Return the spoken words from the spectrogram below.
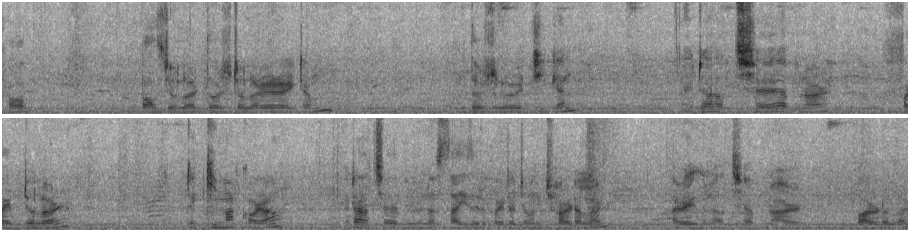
সব পাঁচ ডলার দশ ডলারের আইটেম দশ ডলারের চিকেন এটা হচ্ছে আপনার ফাইভ ডলার এটা কিমা করা? এটা হচ্ছে বিভিন্ন সাইজের উপর। এটা যেমন ছয় ডলার আর এগুলো হচ্ছে আপনার বারো ডলার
